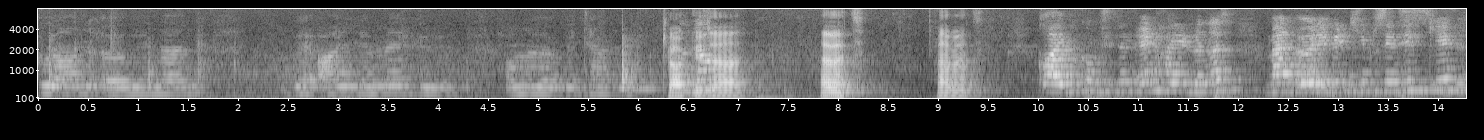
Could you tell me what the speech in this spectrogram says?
Kur'an'ı öğrenen ve allemehü onu öğretendir. Çok güzel. Evet. Mehmet. Gayrıkum sizin en hayırlınız. Ben öyle bir kimsedir ki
